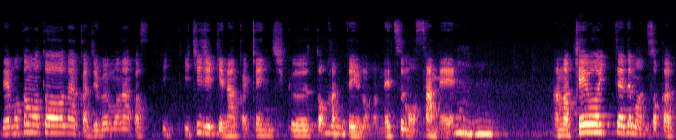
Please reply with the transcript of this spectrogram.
でもともとなんか自分もなんかい一時期なんか建築とかっていうのの熱も冷め、うんうんあまあ、慶応行ってでもそっか、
